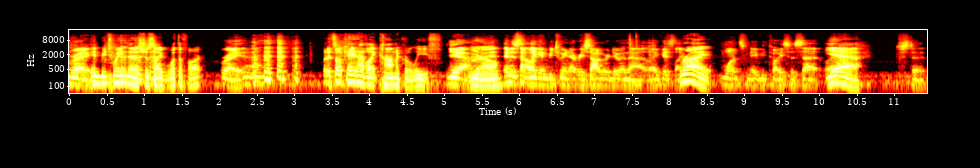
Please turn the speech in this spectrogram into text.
Right. in between that it's just like what the fuck. right. But it's okay to have like comic relief. Yeah. You right. know? And it's not like in between every song we're doing that. Like it's like right. once, maybe twice a set. Like, yeah. just to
